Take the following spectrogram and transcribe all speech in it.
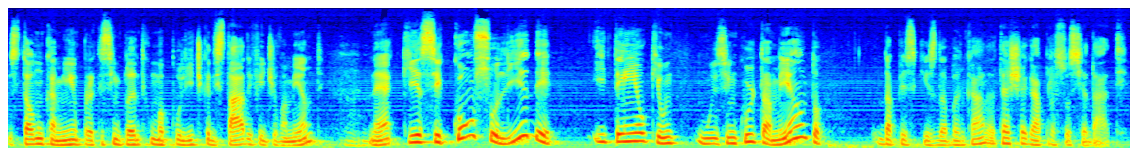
estão no caminho para que se implante uma política de Estado efetivamente, uhum. né? Que se consolide e tenha o que um, esse encurtamento da pesquisa da bancada até chegar para a sociedade.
